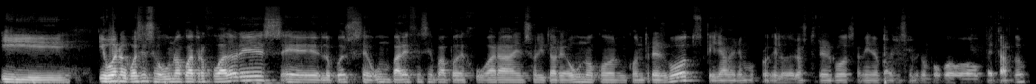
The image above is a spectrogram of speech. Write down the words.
Y, bueno, pues eso, uno a cuatro jugadores, eh, lo pues según parece se va a poder jugar en solitario uno con, con, tres bots, que ya veremos porque lo de los tres bots a mí me parece siempre un poco petardo.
